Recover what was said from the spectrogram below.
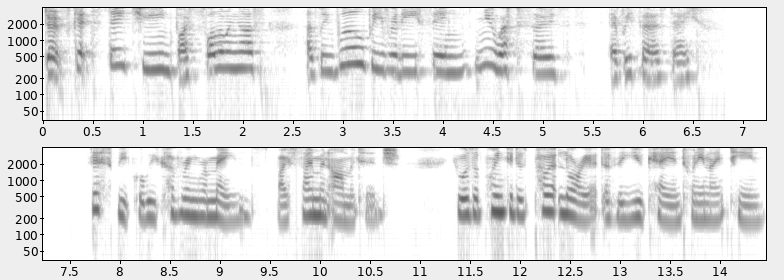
Don't forget to stay tuned by following us as we will be releasing new episodes every Thursday. This week we'll be covering Remains by Simon Armitage, who was appointed as Poet Laureate of the UK in 2019.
